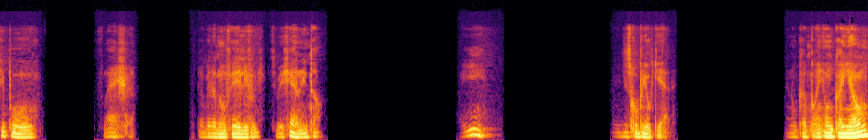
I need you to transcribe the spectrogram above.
tipo flecha. A câmera não vê ele se mexendo, então. Aí ele descobriu o que era. Era um, um canhão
